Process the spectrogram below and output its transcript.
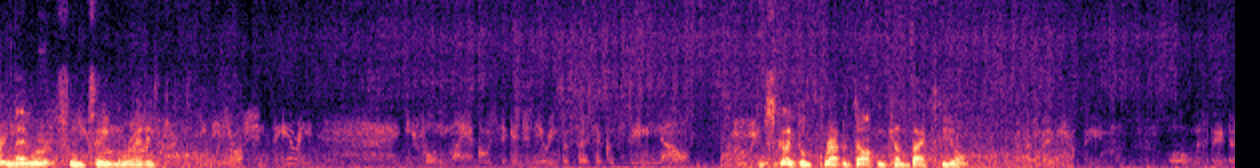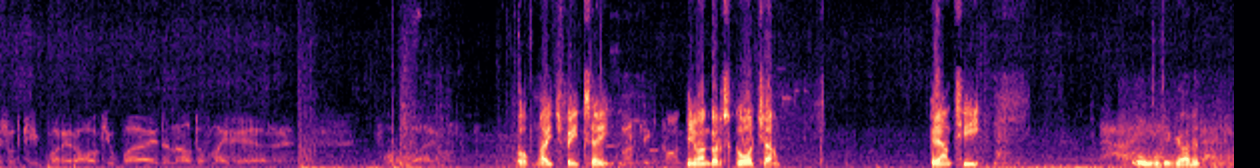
Sorry, man. We're a full team already. Disruption theory. If only my acoustic engineering professor could see me now. I'm just gonna go grab a dog and come back to you. Come in, team. All this data should keep Pereira occupied and out of my hair. For a while. Oh, HVT. Anyone got a scorcher? Bounty. Oh, they got it.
